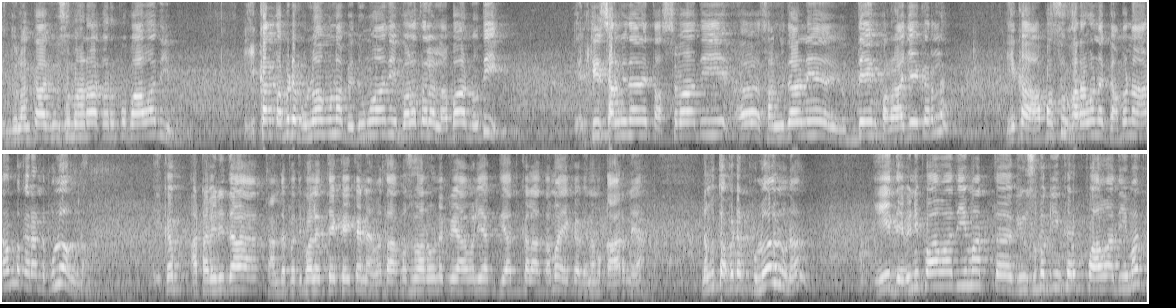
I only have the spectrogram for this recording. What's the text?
ඉන්දු ලංකා ගිවිසුම හරහා කරපු පාවාදීම. ඒකත් අපිට පුළුවන් වුණා බෙදුම්වාදී බලතල ලබා නොදී එල්ටි සංවිධානයේ තස්වාදී සංවිධානය යුද්ධයෙන් පරාජය කරලා ඒක ආපසු හරවන ගමන ආරම්භ කරන්න පුළුවන් වුණා. ඒක අටවෙනිදා ඡන්ද ප්‍රතිඵලෙත් එක්ක ඒක නැවත ආපසු හරවන ක්‍රියාවලියක් දියත් කළා තමයි ඒක වෙනම කාරණයක්. නමුත් අපිට පුළුවන් වුණා ඒ දෙවෙනි පාවාදීමත් ගිවිසුමකින් කරපු පාවාදීමත්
